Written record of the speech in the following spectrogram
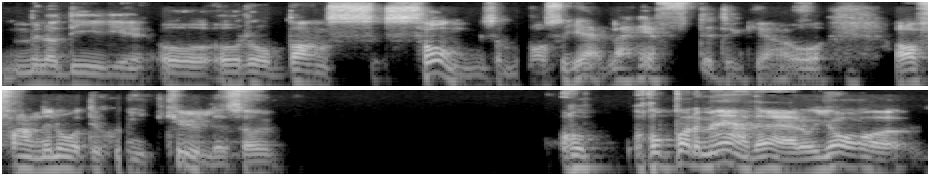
melodi och, och Robbans sång som var så jävla häftig tycker jag. Och ja, fan det låter skitkul. Så hoppade med där och jag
